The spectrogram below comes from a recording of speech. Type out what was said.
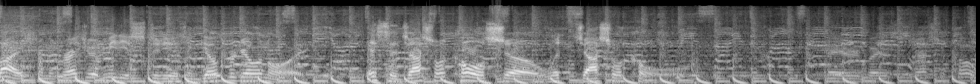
Live from the Graduate Media Studios in Galesburg, Illinois. It's the Joshua Cole Show with Joshua Cole. Hey everybody, this is Joshua Cole.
